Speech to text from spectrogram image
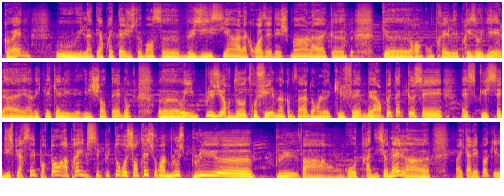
Cohen, où il interprétait justement ce musicien à la croisée des chemins là que, que rencontraient les prisonniers là et avec lesquels il, il chantait. Donc oui, plusieurs d'autres films comme ça dans le qu'il fait. Mais alors peut-être que c'est est-ce qu'il s'est dispersé? Pourtant après il s'est plutôt recentré sur un blues plus euh, plus, enfin, en gros traditionnel. hein. C'est vrai qu'à l'époque, il,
